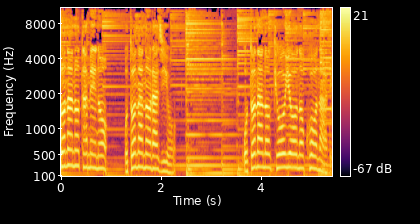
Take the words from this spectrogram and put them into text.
大人のための大人のラジオ。大人の教養のコーナーで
